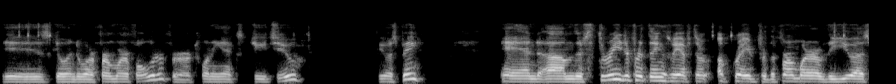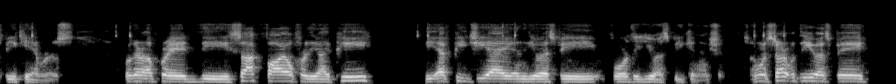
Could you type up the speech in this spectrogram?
is go into our firmware folder for our 20X G2 USB. And um, there's three different things we have to upgrade for the firmware of the USB cameras. We're going to upgrade the SOC file for the IP, the FPGA and the USB for the USB connection. So I'm going to start with the USB. I'm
